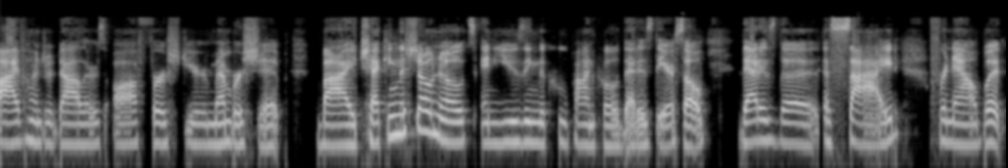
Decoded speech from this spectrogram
$500 off first year membership by checking the show notes and using the coupon code that is there. So that is the aside for now. But,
